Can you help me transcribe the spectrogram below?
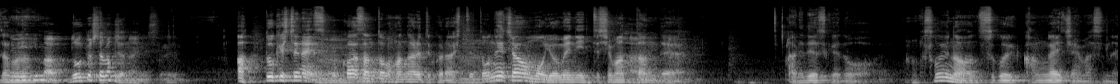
だから今同居したわけじゃないんですよねあ同居してないです、お母さんとも離れて暮らしてて、お姉ちゃんはもう嫁に行ってしまったんで、あれですけどそういうのはすごい考えちゃいますね。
